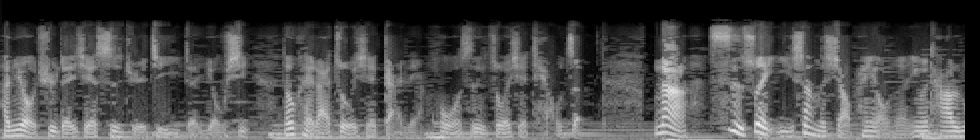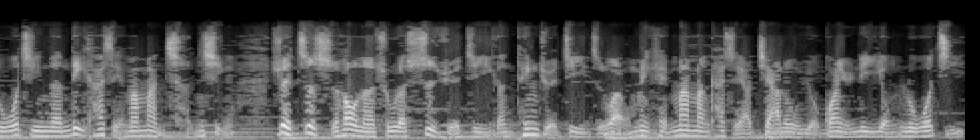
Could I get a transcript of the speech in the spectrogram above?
很有趣的一些视觉记忆的游戏，都可以来做一些改良，或者是做一些调整。那四岁以上的小朋友呢，因为他逻辑能力开始也慢慢成型，所以这时候呢，除了视觉记忆跟听觉记忆之外，我们也可以慢慢开始要加入有关于利用逻辑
